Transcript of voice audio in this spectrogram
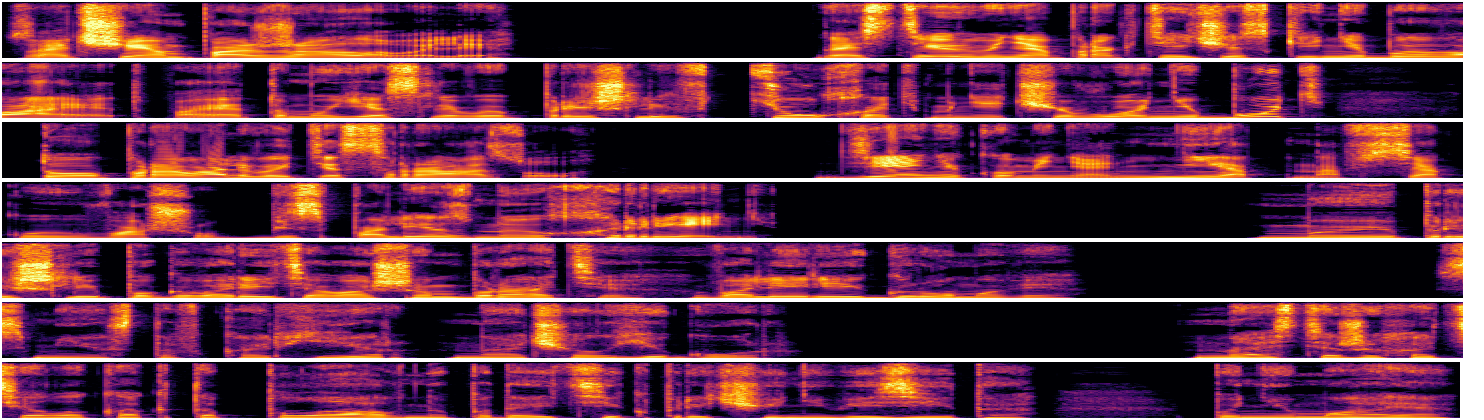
«Зачем пожаловали? Гостей у меня практически не бывает, поэтому если вы пришли втюхать мне чего-нибудь, то проваливайте сразу. Денег у меня нет на всякую вашу бесполезную хрень». «Мы пришли поговорить о вашем брате, Валерии Громове». С места в карьер начал Егор. Настя же хотела как-то плавно подойти к причине визита, понимая,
